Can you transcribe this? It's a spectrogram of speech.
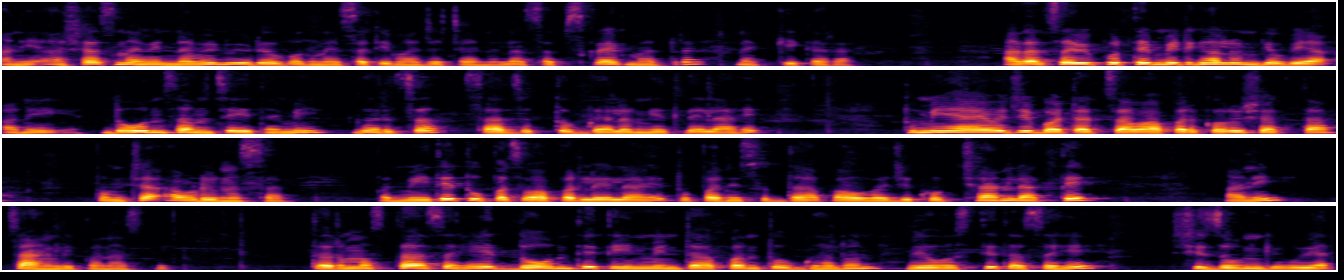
आणि अशाच नवीन नवीन व्हिडिओ बघण्यासाठी माझ्या चॅनलला सबस्क्राईब मात्र नक्की करा. आता चवीपुरते मीठ घालून घेऊया आणि दोन चमचे इथे मी घरचं साजूक तूप घालून घेतलेलं आहे. तुम्ही याऐवजी बटरचा वापर करू शकता तुमच्या आवडीनुसार. पण मी इथे तूपच वापरलेलं आहे. तुपानेसुद्धा पावभाजी खूप छान लागते आणि चांगली पण असते. तर मस्त असं हे दोन ते तीन मिनटं आपण तूप घालून व्यवस्थित असं हे शिजवून घेऊयात.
